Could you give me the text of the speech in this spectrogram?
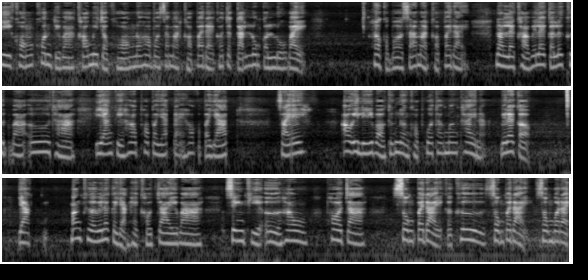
ที่ของคนที่ว่าเขามีเจ้าของเนาะเฮาบ่สามารถเขาไปได้เขาจะกันลงกันลัวไว้ เฮาก็บ่สามารถเข้าไปได้นั่นแหละค่ะวิไลก็เลยคิดว่า เออถ้าอียังที่เฮาพอประหยัดได้เฮาก็ประหยัดใส่เอาอีลีบอกถึงเรื่องขอบพัวทั้งเมืองไทยน่ะวิไลก็อยากบางเทือวิไลก็อยากให้เข้าใจว่า สิ่งที่เออเฮาพ่อจะ ทรงไปได้ก็คือทรงไปได้ทรงบ่ได้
